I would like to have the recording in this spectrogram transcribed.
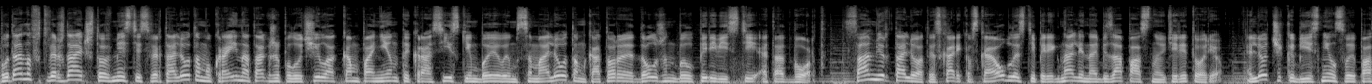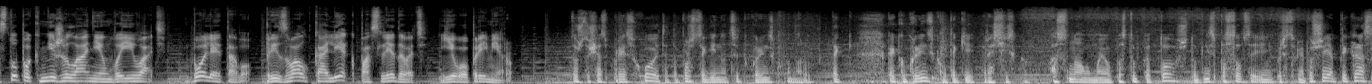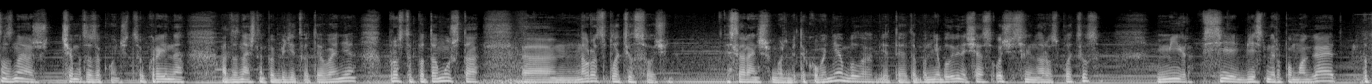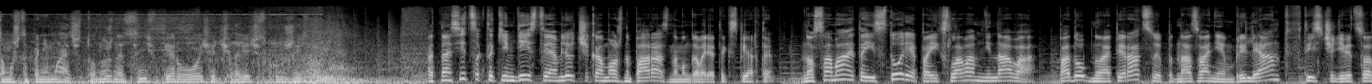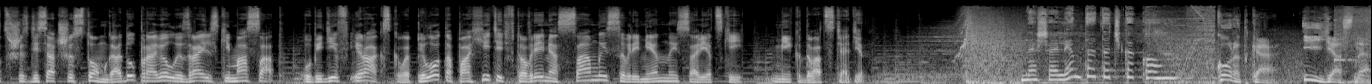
Буданов утверждает, что вместе с вертолетом Украина также получила компоненты к российским боевым самолетам, которые должен был перевести этот борт. Сам вертолет из Харьковской области перегнали на безопасную территорию. Летчик объяснил свой поступок нежеланием воевать. Более того, призвал коллег последовать его примеру. То, что сейчас происходит, это просто геноцид украинского народа. Так, как украинского, так и российского. Основа моего поступка то, чтобы не способствовать этим преступлениям. Потому что я прекрасно знаю, чем это закончится. Украина однозначно победит в этой войне, просто потому что э, народ сплотился очень. Если раньше, может быть, такого не было, где-то это не было видно, сейчас очень сильно народ сплотился. Мир, все, весь мир помогает, потому что понимает, что нужно оценить в первую очередь человеческую жизнь. Относиться к таким действиям летчика можно по-разному, говорят эксперты. Но сама эта история, по их словам, не нова. Подобную операцию под названием «Бриллиант» в 1966 году провел израильский Масад, убедив иракского пилота похитить в то время самый современный советский МиГ-21. Наша лента. Коротко и ясно.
